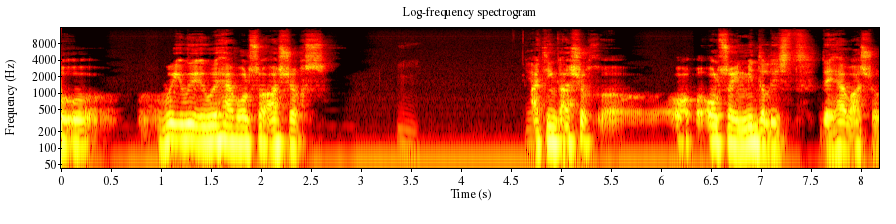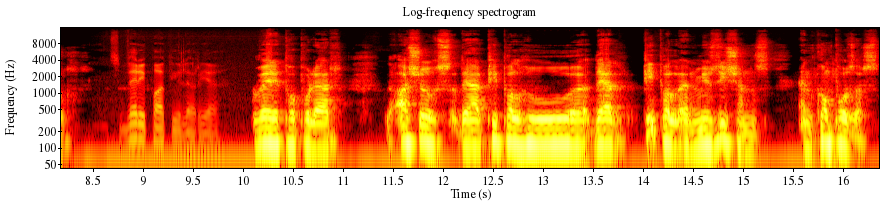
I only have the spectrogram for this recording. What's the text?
uh, we we, we have also ashuks. Yeah. I think ashuk uh, also in Middle East they have ashuk, It's very popular, yeah. very popular. The ashuks, they are people who uh, they are people and musicians and composers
